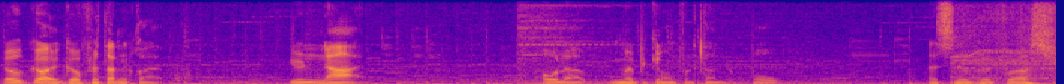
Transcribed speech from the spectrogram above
Go, go ahead. Go for Thunderclap. You're not. Hold up. we might be going for Thunderbolt. That's no good for us.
